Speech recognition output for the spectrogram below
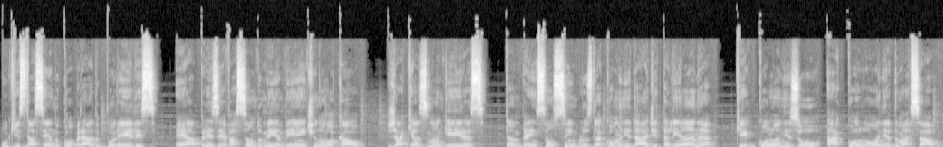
O que está sendo cobrado por eles é a preservação do meio ambiente no local, já que as mangueiras também são símbolos da comunidade italiana que colonizou a colônia do Marçal.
